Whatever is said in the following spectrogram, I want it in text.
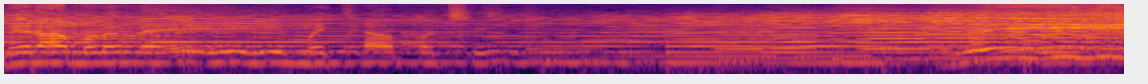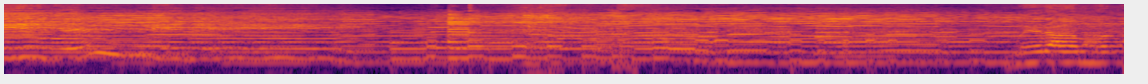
મેરા મનને મથ્યા પછી મેરા મન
